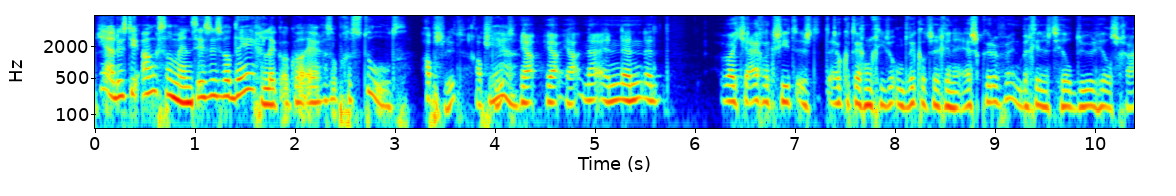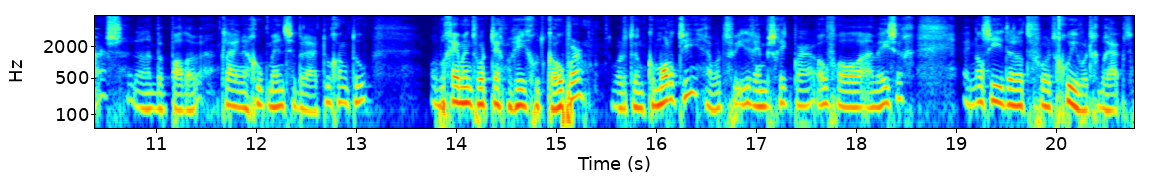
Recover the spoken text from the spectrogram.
Ja, dus die angst van mensen is dus wel degelijk ook wel ergens op gestoeld. Absoluut, absoluut. Ja, ja, ja. Nou, en, en, en wat je eigenlijk ziet is dat elke technologie ontwikkelt zich in een S-curve. In het begin is het heel duur, heel schaars. Dan een bepaalde kleine groep mensen daar toegang toe. Op een gegeven moment wordt technologie goedkoper. Wordt het een commodity. Hij wordt voor iedereen beschikbaar, overal aanwezig. En dan zie je dat het voor het goede wordt gebruikt.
